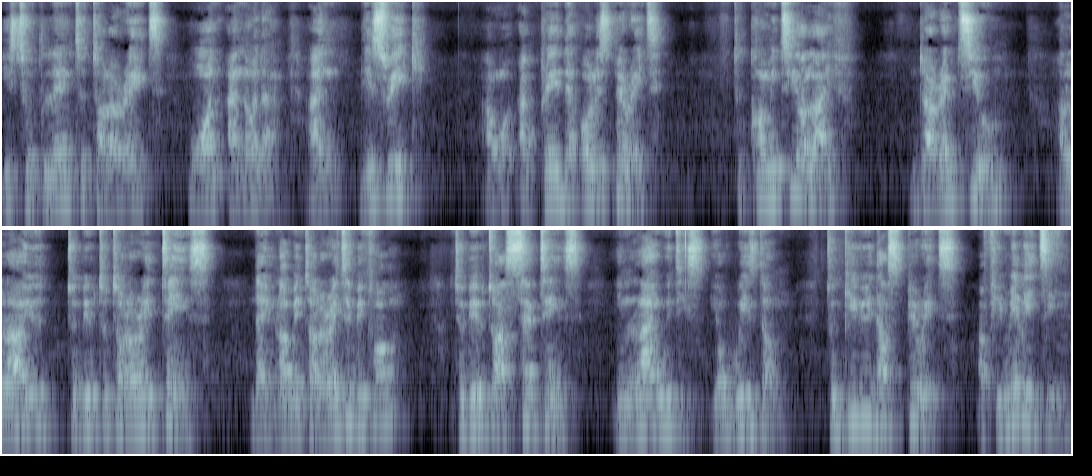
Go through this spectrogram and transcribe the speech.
is to learn to tolerate one another. And this week, I, I pray the Holy Spirit to come into your life, direct you, allow you to be able to tolerate things that you've not been tolerating before, to be able to accept things in line with his, your wisdom, to give you that spirit of humility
